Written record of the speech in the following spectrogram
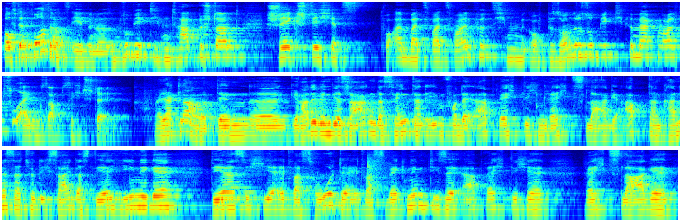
auf der Vorsatzebene, also im subjektiven Tatbestand, Schrägstich jetzt vor allem bei 242 mit Blick auf besondere subjektive Merkmale Zueignungsabsicht stellen. Na ja klar, denn äh, gerade wenn wir sagen, das hängt dann eben von der erbrechtlichen Rechtslage ab, dann kann es natürlich sein, dass derjenige, der sich hier etwas holt, der etwas wegnimmt, diese erbrechtliche Rechtslage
